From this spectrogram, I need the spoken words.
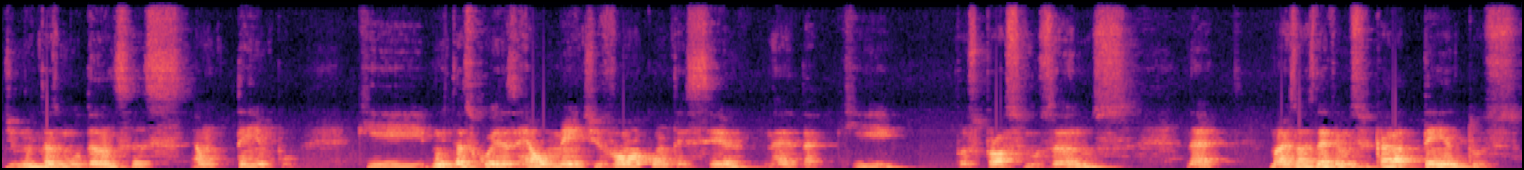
de muitas mudanças, é um tempo que muitas coisas realmente vão acontecer né, daqui para os próximos anos, né, mas nós devemos ficar atentos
